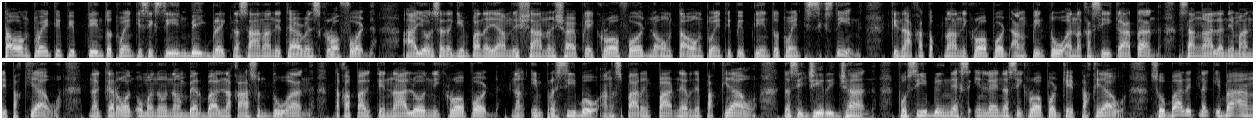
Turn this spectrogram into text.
Taong 2015 to 2016, big break na sana ni Terence Crawford. Ayon sa naging panayam ni Shannon Sharp kay Crawford noong taong 2015 to 2016, kinakatok na ni Crawford ang pintuan ng kasikatan sa ngalan ni Manny Pacquiao. Nagkaroon umano ng verbal na kasunduan na kapag tinalo ni Crawford ng impresibo ang sparring partner ni Pacquiao na si Jiri Jan, posibleng next in line na si Crawford kay Pacquiao. Subalit nag-iba ang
